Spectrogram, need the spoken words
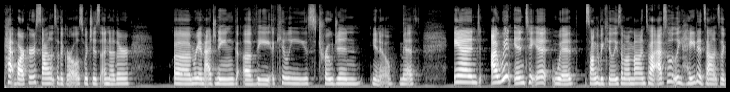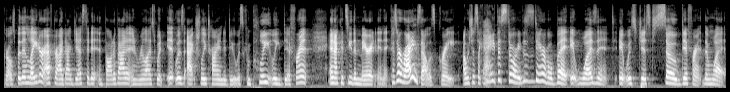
Pat Barker's Silence of the Girls, which is another um reimagining of the Achilles Trojan, you know, myth. And I went into it with Song of Achilles on my mind, so I absolutely hated Silence of the Girls. But then later, after I digested it and thought about it and realized what it was actually trying to do was completely different, and I could see the merit in it because her writing style was great. I was just like, I hate this story. This is terrible. But it wasn't. It was just so different than what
